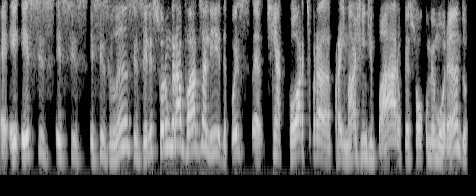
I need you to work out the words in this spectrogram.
É, esses, esses, esses lances eles foram gravados ali. Depois é, tinha corte para a imagem de bar, o pessoal comemorando.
